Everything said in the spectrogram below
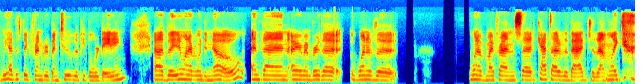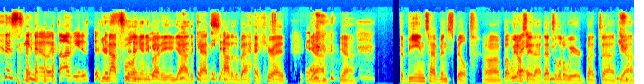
we had this big friend group and two of the people were dating, uh, but they didn't want everyone to know. And then I remember that one of the one of my friends said "cat's out of the bag" to them, like you know, it's obvious. You're not fooling anybody. Yeah. The cat's Yeah. out of the bag. right. Yeah. Yeah. The beans have been spilt. Uh, but we don't say that. That's a little weird. But uh, yeah.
